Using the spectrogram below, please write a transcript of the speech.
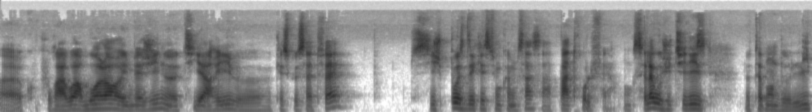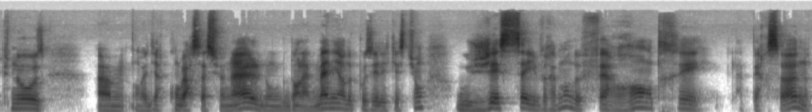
euh, qu'on pourrait avoir. Bon alors imagine, tu y arrives, euh, qu'est-ce que ça te fait? Si je pose des questions comme ça, ça va pas trop le faire. Donc c'est là où j'utilise notamment de l'hypnose, euh, on va dire conversationnelle, donc dans la manière de poser les questions, où j'essaye vraiment de faire rentrer la personne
